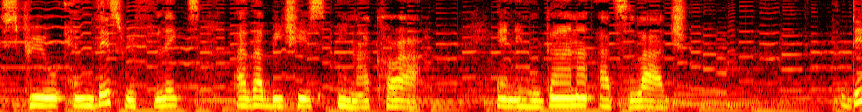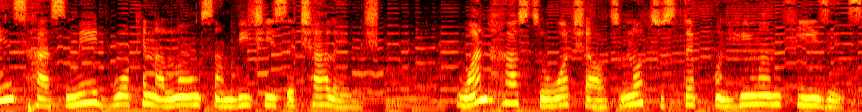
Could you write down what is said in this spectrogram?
spew and this reflects other beaches in Accra and in Ghana at large. This has made walking along some beaches a challenge. One has to watch out not to step on human feces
